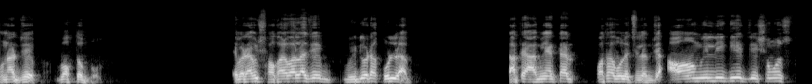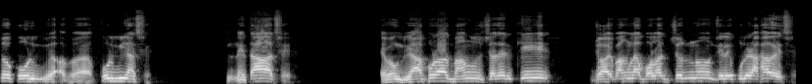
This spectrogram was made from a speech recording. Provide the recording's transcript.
ওনার যে বক্তব্য। এবার আমি সকালবেলা যে ভিডিওটা করলাম, তাতে আমি একটা কথা বলেছিলাম যে আওয়ামী লীগের যে সমস্ত কর্মী কর্মী আছে, নেতা আছে এবং নিরাপরাধ মানুষ যাদেরকে জয় বাংলা বলার জন্য জেলে পুরে রাখা হয়েছে,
